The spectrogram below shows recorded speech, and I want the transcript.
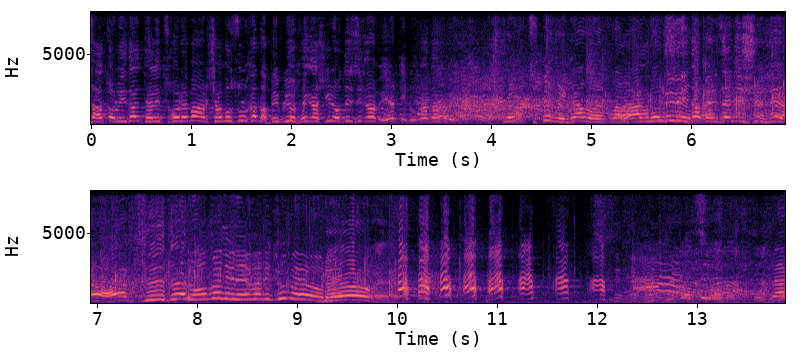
სატოლიდან თელეცხოვრება არ შემოსულხარ და ბიბლიოთეკაში როდის იყავი? ერთი ნუ გადაბრიე რა ჩვიდი ხალო ეხლა რა გამომივიდა ბენზინის შვილი რა აქვს და რომელი ლევანი თუ მეორე? მეორე. რა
